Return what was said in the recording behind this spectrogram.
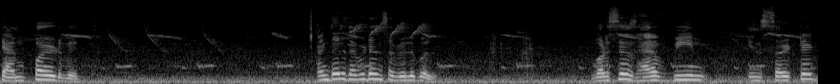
tampered with, and there is evidence available. Verses have been inserted,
